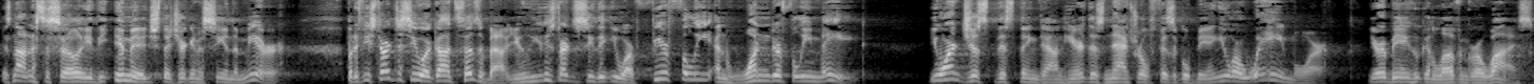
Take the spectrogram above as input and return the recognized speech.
It's not necessarily the image that you're going to see in the mirror. But if you start to see what God says about you, you can start to see that you are fearfully and wonderfully made. You aren't just this thing down here, this natural physical being. You are way more. You're a being who can love and grow wise.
